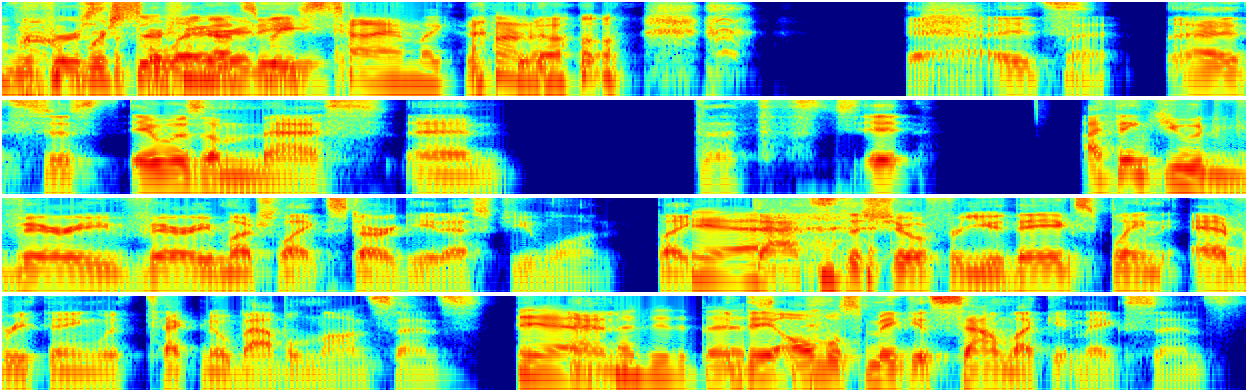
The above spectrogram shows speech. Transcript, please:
Reverse we're the surfing on space time. Like I don't know. Yeah, it's But- it's just it was a mess, and th- th- it. I think you would very very much like Stargate SG One. Like Yeah. that's the show for you. They explain everything with technobabble nonsense. yeah, And that'd be the best. They almost make it sound like it makes sense.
